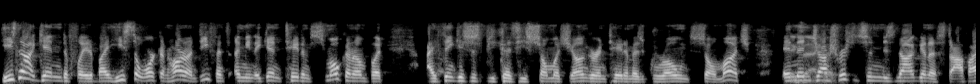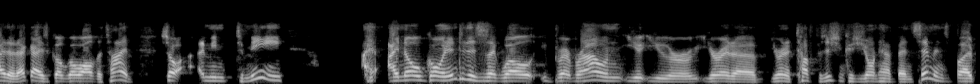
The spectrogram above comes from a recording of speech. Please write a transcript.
He's not getting deflated by. It. He's still working hard on defense. I mean, again, Tatum's smoking him, but I think it's just because he's so much younger and Tatum has grown so much. And exactly. then Josh Richardson is not going to stop either. That guy's go go all the time. So I mean, to me. I, I know going into this is like, well, Brett Brown, you, you're you're at a you're in a tough position because you don't have Ben Simmons, but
